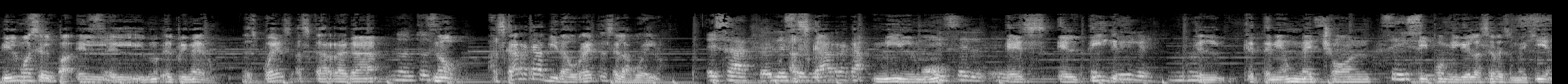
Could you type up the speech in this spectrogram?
Milmo es Sí, el, pa- el, sí. el- el primero. Después Azcárraga. No, entonces- no, Azcárraga Vidaurrete es el abuelo. Exacto, él es el- Azcárraga Milmo Es el- el- es el tigre, el que tenía un mechón Sí, sí. tipo Miguel Aceves Mejía.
